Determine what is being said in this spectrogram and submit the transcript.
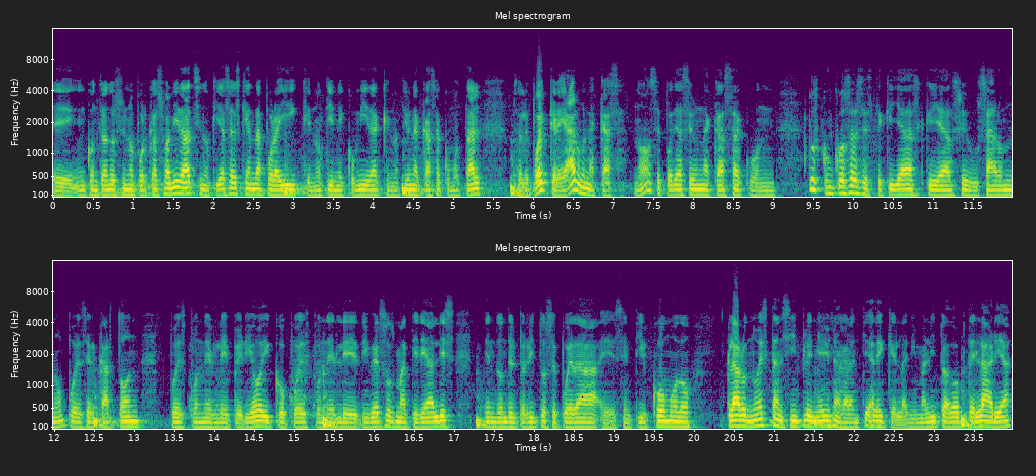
eh, encontrándose uno por casualidad, sino que ya sabes que anda por ahí, que no tiene comida, que no tiene una casa como tal, pues se le puede crear una casa, ¿no? Se puede hacer una casa con pues con cosas este que ya que ya se usaron, ¿no? Puede ser cartón, puedes ponerle periódico, puedes ponerle diversos materiales en donde el perrito se pueda eh, sentir cómodo. Claro, no es tan simple ni hay una garantía de que el animalito adopte el área,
